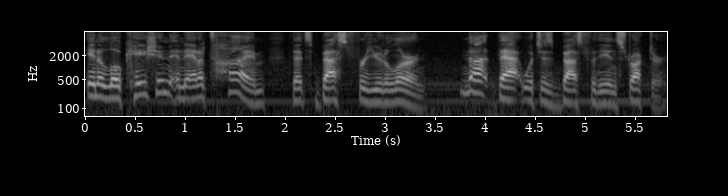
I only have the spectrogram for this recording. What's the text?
in a location and at a time that's best for you to learn, not that which is best for the instructor.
